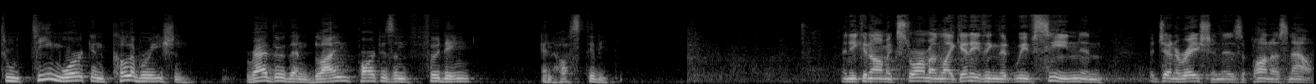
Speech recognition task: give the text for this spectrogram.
through teamwork and collaboration rather than blind partisan footing and hostility. An economic storm unlike anything that we've seen in a generation is upon us now.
